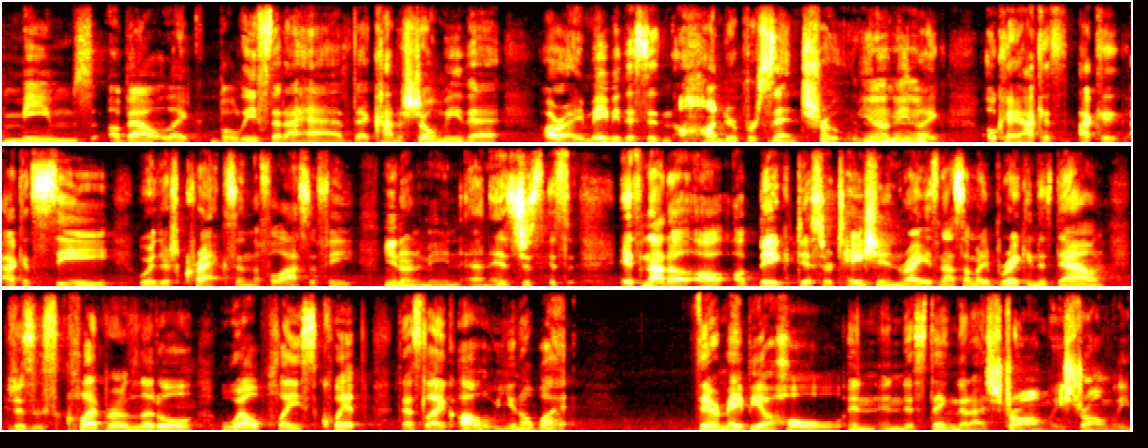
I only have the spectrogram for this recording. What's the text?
memes about like beliefs that I have that kind of show me that all right, maybe this isn't hundred percent true. You know what I mean? Like okay, I could I could I could see where there's cracks in the philosophy. You know what I mean? And it's just it's it's not a, a, a big dissertation, right? It's not somebody breaking this down. It's just this clever little well placed quip that's like, oh, you know what? There may be a hole in, in this thing that I strongly, strongly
